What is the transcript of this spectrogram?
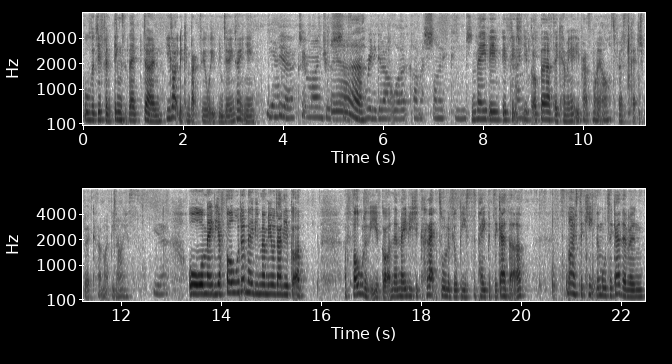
all the different things that they've done. You like looking back through what you've been doing, don't you? Yeah. Yeah, because it reminds you of Yeah. stuff, really good artwork, like my Sonic and Maybe if it's, you've got a birthday coming up, you perhaps might ask for a sketchbook. That might be nice. yeah. Or maybe a folder. Maybe mummy or daddy have got a, a folder that you've got, and then maybe you could collect all of your pieces of paper together. It's nice to keep them all together and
